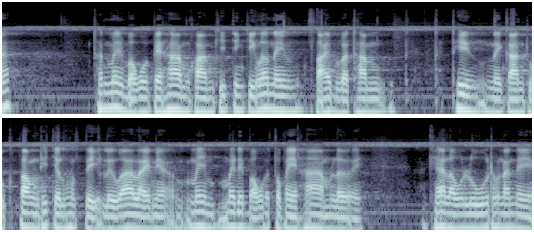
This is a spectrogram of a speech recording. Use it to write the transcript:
นะ ท่านไม่บอกว่าไปห้ามความคิดจริง ๆ แล้วในสายปฏิบัติธรรมที่ในการถูกต้องที่เจริญสติหรือว่าอะไรเนี่ยไม่ไม่ได้บอกว่าต้องไปห้ามเลย แค่เรารู้เท่านั้นเอง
